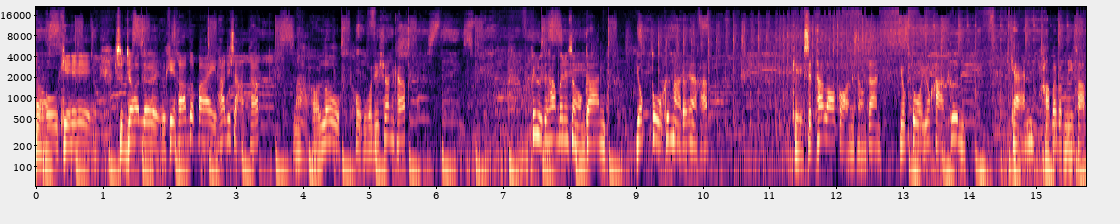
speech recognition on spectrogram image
โอเค สุดยอดเลย โอเคครับ ต่อไปท่าที่ 3 ครับ มาฮอลโลห์6 rotation ครับ พี่หลุยจะทำเป็นในส่วนของการยกตัวขึ้นมาด้วยนะครับ โอเค เซตท่ารอก่อนในส่วนของการยกตัวยกขาขึ้น แขนพับไปแบบนี้ครับ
